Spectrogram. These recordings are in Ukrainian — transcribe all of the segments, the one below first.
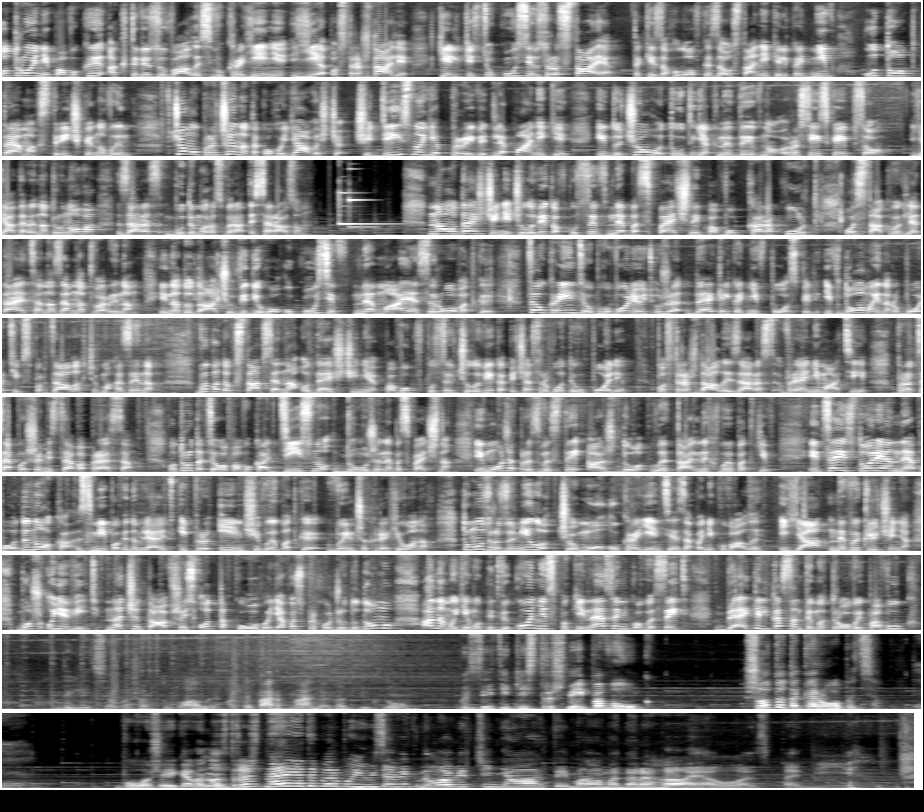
Отруйні павуки активізувались в Україні. Є постраждалі. Кількість укусів зростає. Такі заголовки за останні кілька днів у топ-темах стрічки новин. В чому причина такого явища? Чи дійсно є привід для паніки? І до чого тут, як не дивно, російське ІПСО? Я Дарина Трунова. Зараз будемо розбиратися разом. На Одещині чоловіка вкусив небезпечний павук каракурт. Ось так виглядає ця наземна тварина. І на додачу від його укусів немає сироватки. Це українці обговорюють уже декілька днів поспіль. І вдома, і на роботі, і в спортзалах чи в магазинах. Випадок стався на Одещині. Павук вкусив чоловіка під час роботи у полі. Постраждалий зараз в реанімації. Про це пише місцева преса. Отрута цього павука дійсно дуже небезпечна і може призвести аж до летальних випадків. І ця історія не поодинока. Змі повідомляють і про інші випадки в інших регіонах. Тому зрозуміло, чому українці запанікували. І я не виключення. Бо ж уявіть, начитавшись от такого, якось приходжу додому, а на моєму підвіконні спокійнесенько висить декілька сантиметровий павук. Дивіться, ви жартували, а тепер в мене над вікном висить якийсь страшний павук. Що тут таке робиться? Боже, яке воно страшне, я тепер боюся вікно відчиняти, мама дорогая, господи.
